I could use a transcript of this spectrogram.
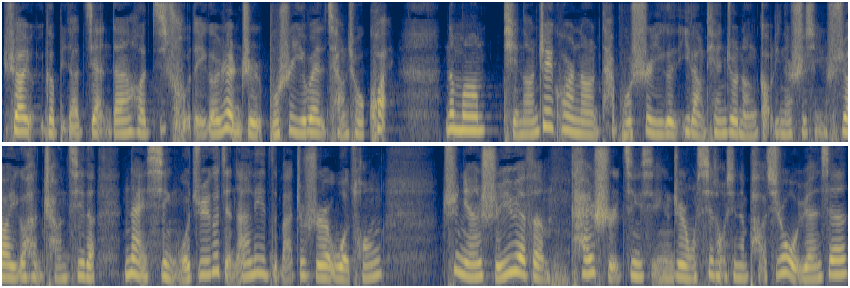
需要有一个比较简单和基础的一个认知，不是一味的强求快。那么体能这块呢，它不是一个一两天就能搞定的事情，需要一个很长期的耐性。我举一个简单的例子吧，就是我从。去年十一月份开始进行这种系统性的跑，其实我原先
